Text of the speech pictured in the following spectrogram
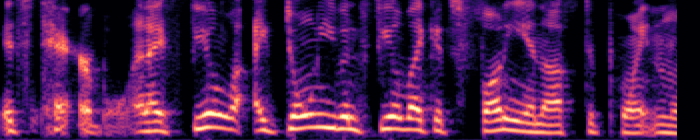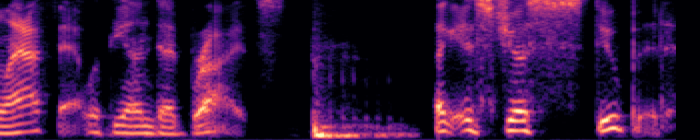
it's terrible. And I feel I don't even feel like it's funny enough to point and laugh at with the undead brides. Like it's just stupid.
